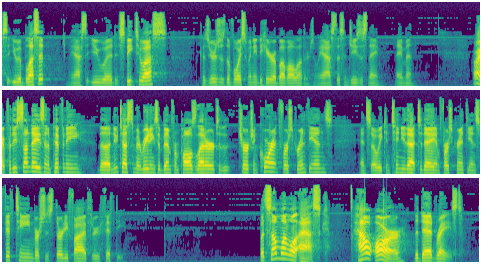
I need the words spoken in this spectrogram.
ask that you would bless it. We ask that you would speak to us because yours is the voice we need to hear above all others. And we ask this in Jesus' name. Amen. All right, for these Sundays in Epiphany, the New Testament readings have been from Paul's letter to the church in Corinth, 1 Corinthians. And so we continue that today in 1 Corinthians 15, verses 35 through 50. But someone will ask, How are the dead raised?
